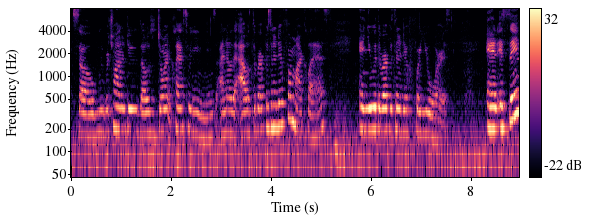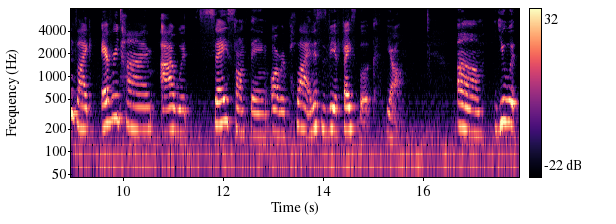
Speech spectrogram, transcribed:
So we were trying to do those joint class reunions. I know that I was the representative for my class, and you were the representative for yours. And it seemed like every time I would say something or reply, and this is via Facebook, y'all, um, you would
